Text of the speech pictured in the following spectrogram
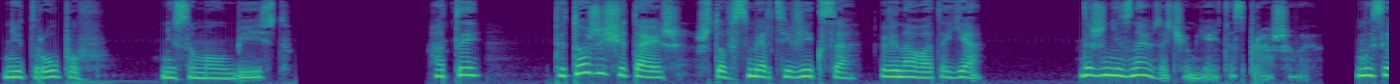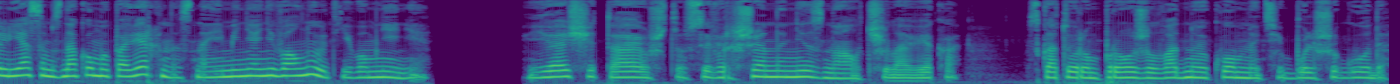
Ни трупов, ни самоубийств. А ты? Ты тоже считаешь, что в смерти Викса виновата я? Даже не знаю, зачем я это спрашиваю. Мы с Ильясом знакомы поверхностно, и меня не волнует его мнение. Я считаю, что совершенно не знал человека, с которым прожил в одной комнате больше года,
